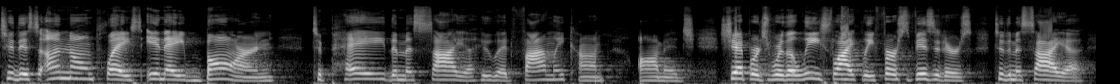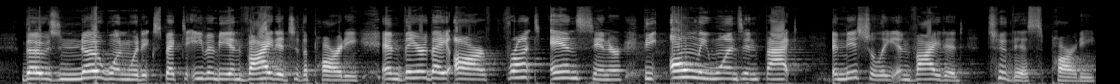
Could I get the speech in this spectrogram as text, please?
to this unknown place in a barn to pay the Messiah who had finally come homage. Shepherds were the least likely first visitors to the Messiah. Those no one would expect to even be invited to the party. And there they are, front and center, the only ones, in fact, initially invited to this party.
